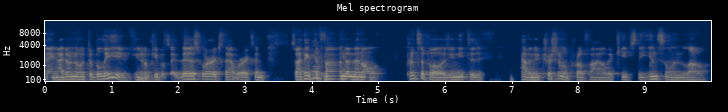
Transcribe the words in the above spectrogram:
saying, "I don't know what to believe." You know, people say this works, that works, and so I think yeah. the fundamental principle is you need to have a nutritional profile that keeps the insulin low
